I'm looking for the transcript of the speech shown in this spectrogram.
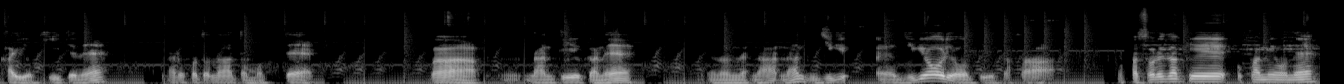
回を聞いてね、なるほどなと思って、まあ、なんていうかね、な、な、なん、授業、えー、授業料っていうかさ、やっぱそれだけお金をね、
